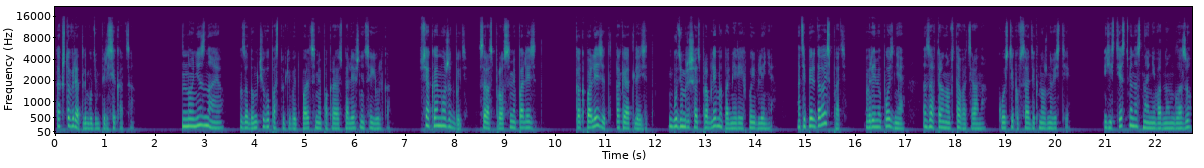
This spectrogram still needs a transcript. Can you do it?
Так что вряд ли будем пересекаться». «Ну, не знаю», — задумчиво постукивает пальцами по краю столешницы Юлька. «Всякое может быть. С расспросами полезет». «Как полезет, так и отлезет. Будем решать проблемы по мере их появления. А теперь давай спать. Время позднее, Завтра нам вставать рано. Костика в садик нужно вести. Естественно, сна не в одном глазу,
